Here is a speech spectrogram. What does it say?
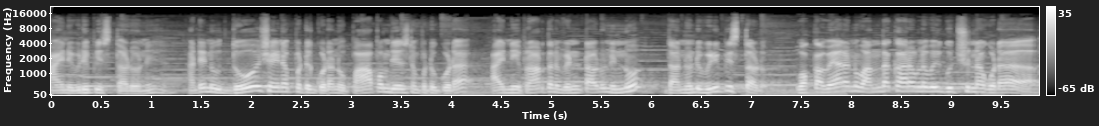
ఆయన విడిపిస్తాడు అని. అంటే నువ్వు దోష అయినప్పటికి కూడా నువ్వు పాపం చేసినప్పటికి కూడా ఆయన నీ ప్రార్థన వింటాడు నిన్ను దాని నుండి విడిపిస్తాడు. ఒకవేళ నువ్వు అంధకారంలో పోయి కూర్చున్నా కూడా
